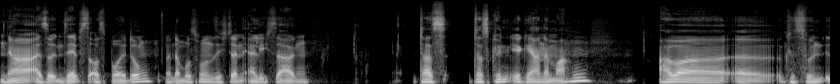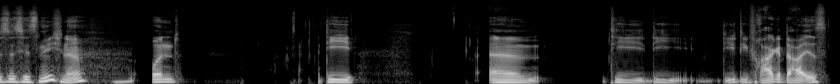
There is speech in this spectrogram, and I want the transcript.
Ja, also in Selbstausbeutung. Und da muss man sich dann ehrlich sagen, das, das könnt ihr gerne machen, aber äh, gesund ist es jetzt nicht, ne? Und die, ähm, die, die, die, die Frage da ist,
